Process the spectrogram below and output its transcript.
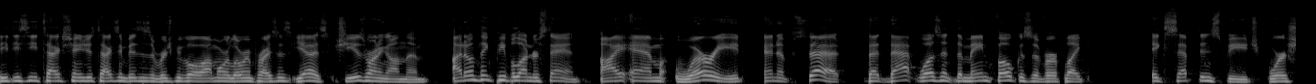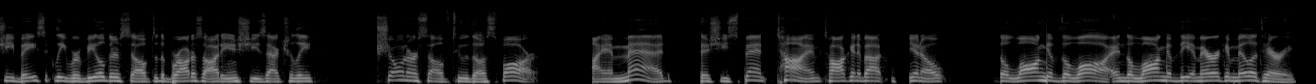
CTC tax changes, taxing business and rich people a lot more, lowering prices. Yes, she is running on them. I don't think people understand. I am worried and upset that that wasn't the main focus of her like acceptance speech where she basically revealed herself to the broadest audience she's actually shown herself to thus far. I am mad that she spent time talking about, you know, the long of the law and the long of the American military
